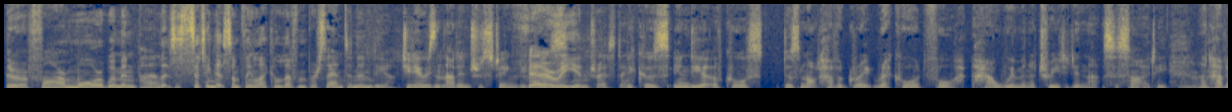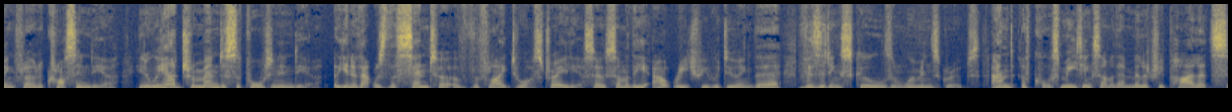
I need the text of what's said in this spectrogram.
there are far more women pilots. It's sitting at something like 11% in India. Do you know, isn't that interesting? Very interesting. Because India, of course, does not have a great record for how women are treated in that society. Mm-hmm. And having flown across India, you know, we had tremendous support in India. You know, that was the centre of the flight to Australia. So some of the outreach we were doing there, visiting schools and women's groups. And, of course, meeting some of their military pilots.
